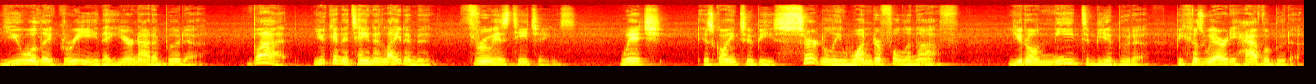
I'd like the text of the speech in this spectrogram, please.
you will agree that you're not a Buddha. But you can attain enlightenment through his teachings, which is going to be certainly wonderful enough. You don't need to be a Buddha because we already have a Buddha.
